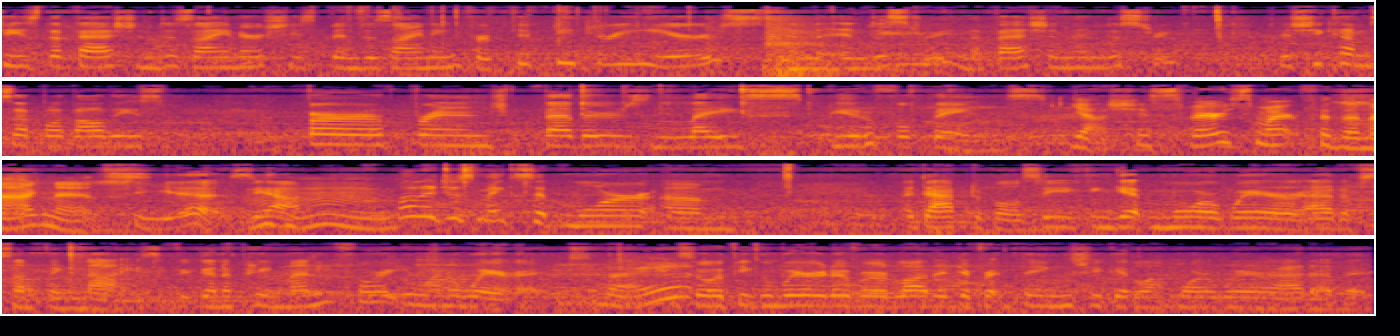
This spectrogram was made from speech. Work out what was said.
She's the fashion designer. She's been designing for 53 years in the industry, in the fashion industry. But she comes up with all these fur, fringe, feathers, lace, beautiful things. Yeah, she's very smart for the magnets. She is, yeah. Mhm. Well, it just makes it more um, adaptable so you can get more wear out of something nice. If you're going to pay money for it, you want to wear it. Right. So if you can wear it over a lot of different things, you get a lot more wear out of it.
